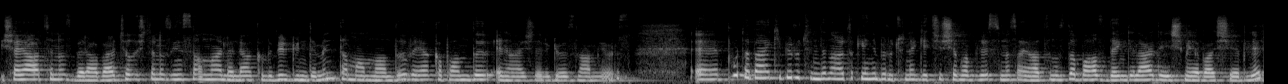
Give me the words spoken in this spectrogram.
iş hayatınız, beraber çalıştığınız insanlarla alakalı bir gündemin tamamlandığı veya kapandığı enerjileri gözlemliyoruz. Ee, burada belki bir rutinden artık yeni bir rutine geçiş yapabilirsiniz. Hayatınızda bazı dengeler değişmeye başlayabilir.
